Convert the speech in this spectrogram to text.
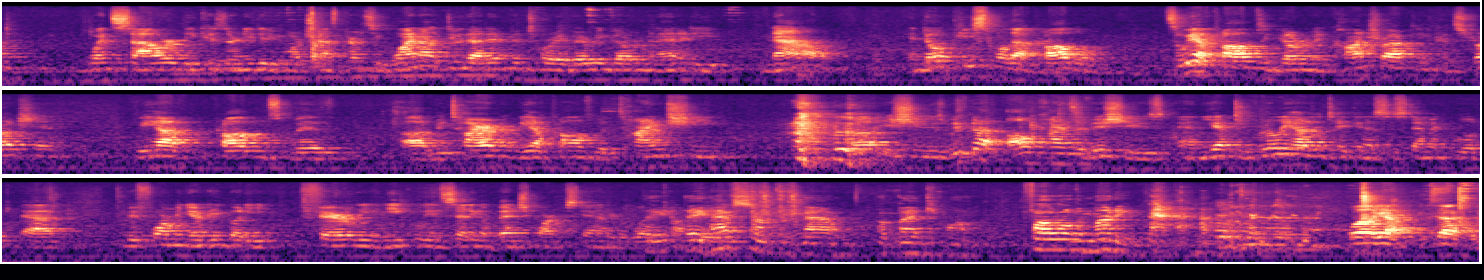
went sour because there needed to be more transparency, why not do that inventory of every government entity now? And don't piecemeal that problem. So we have problems in government contracting, construction. We have problems with uh, retirement. We have problems with timesheet uh, issues. We've got all kinds of issues, and yet we really haven't taken a systemic look at reforming everybody fairly and equally and setting a benchmark standard of what They, they have something now, a benchmark. Follow the money. Well, yeah, exactly.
